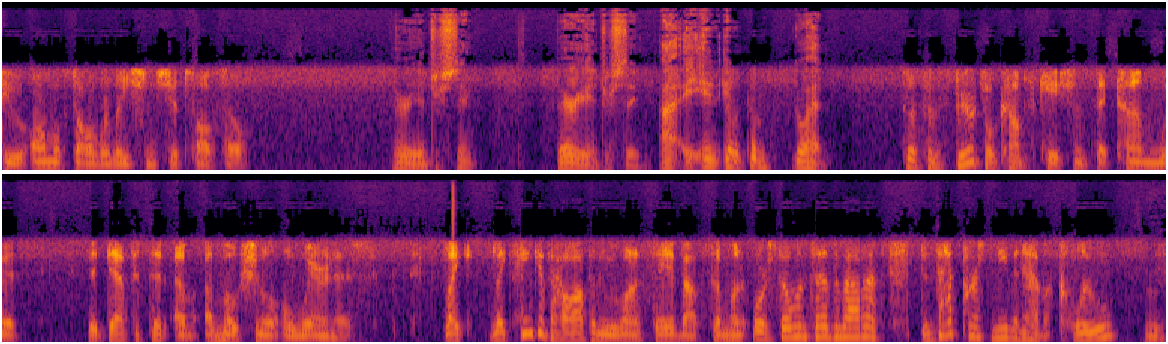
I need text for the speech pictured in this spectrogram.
to almost all relationships also. Very interesting. Very interesting. I, in, So some, go ahead. so some spiritual complications that come with the deficit of emotional awareness. Like, like think of how often we want to say about someone, or someone says about us, does that person even have a clue? You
